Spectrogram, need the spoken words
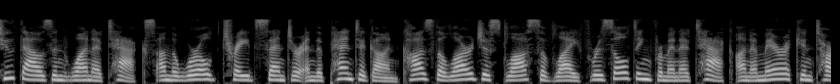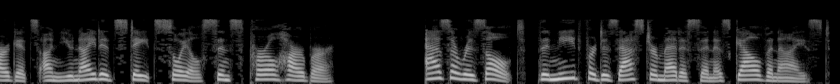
2001 attacks on the World Trade Center and the Pentagon caused the largest loss of life resulting from an attack on American targets on United States soil since Pearl Harbor. As a result, the need for disaster medicine is galvanized.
